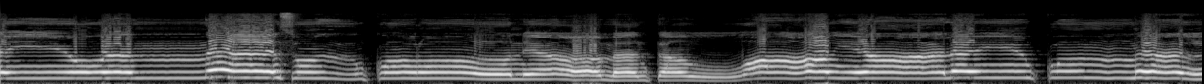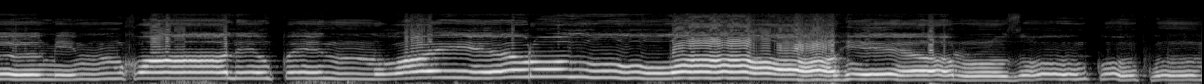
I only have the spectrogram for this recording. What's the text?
أيها الناس اذكروا نعمة الله عليكم هل من خالق غير الله يرزقكم؟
